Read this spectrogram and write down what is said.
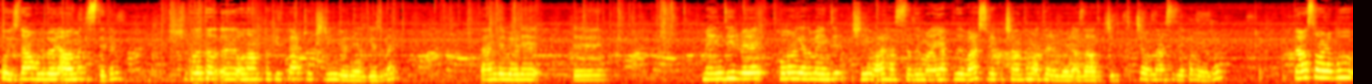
O yüzden bunu böyle almak istedim. Çikolata e, olan paketler çok şirin görünüyordu gözüme. Ben de böyle e, mendil ve kolonyalı mendil şeyi var, hastalığı, manyaklığı var. Sürekli çantama atarım böyle azaldıkça, bittikçe. Onlarsız yapamıyorum. Daha sonra bu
